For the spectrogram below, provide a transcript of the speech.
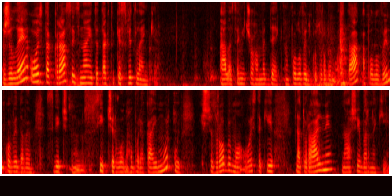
Желе ось так красить, знаєте, так таке світленьке. Але це нічого, ми дек- половинку зробимо ось так, а половинку видавимо ну, сік червоного буряка і моркви, і ще зробимо ось такі натуральні наші барники.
